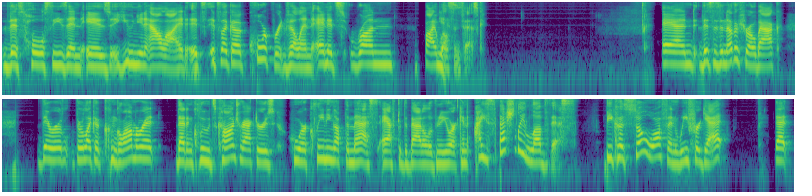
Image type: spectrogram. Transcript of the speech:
this whole season is Union Allied. It's it's like a corporate villain and it's run by Wilson Yes. Fisk. And this is another throwback. They're they're like a conglomerate that includes contractors who are cleaning up the mess after the Battle of New York. And I especially love this because so often we forget that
